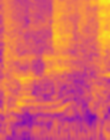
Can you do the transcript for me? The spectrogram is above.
done it.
